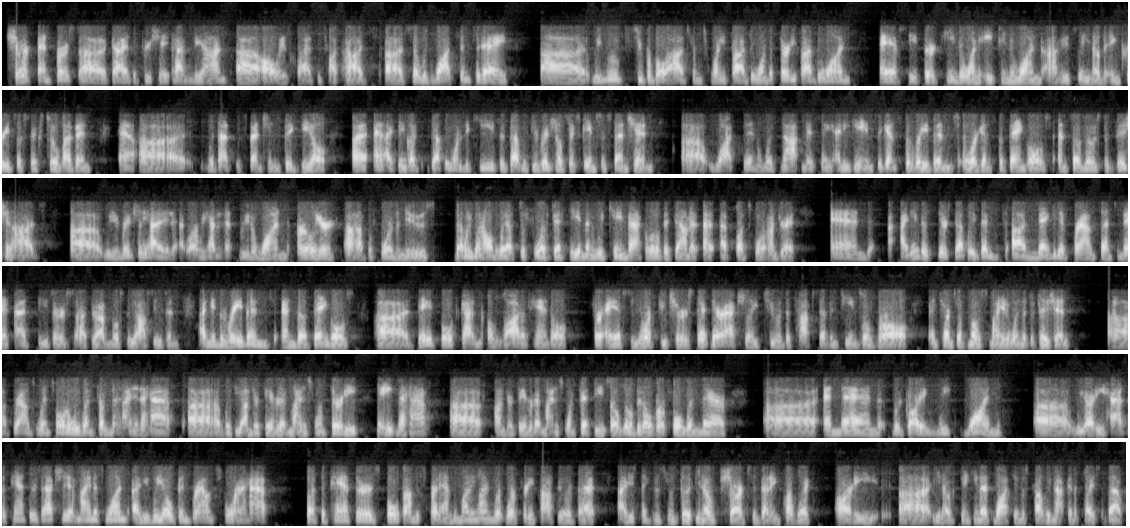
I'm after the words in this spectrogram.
Sure. And first, uh, guys, appreciate having me on. Uh, always glad to talk odds. Uh, so with Watson today, uh, we moved Super Bowl odds from 25 to 1 to 35 to 1, AFC 13 to 1 18 to 1. Obviously, you know, the increase of 6 to 11 uh, with that suspension, big deal. Uh, and I think like, definitely one of the keys is that with the original six game suspension, uh, Watson was not missing any games against the Ravens or against the Bengals, and so those division odds uh, we originally had it, or we had it at three to one earlier uh, before the news. Then we went all the way up to 450, and then we came back a little bit down at, at, at plus 400. And I think there's, there's definitely been uh, negative Brown sentiment at Caesars uh, throughout most of the offseason. I mean, the Ravens and the Bengals, uh, they've both gotten a lot of handle for AFC North futures. They're, they're actually two of the top seven teams overall in terms of most money to win the division. Uh, Browns win total, we went from nine and a half uh, with the under favorite at minus 130 to eight and a half uh, under favorite at minus 150. So a little bit over a full win there. Uh, and then regarding week one, uh, we already had the Panthers actually at minus one. I mean, we opened Browns four and a half, but the Panthers, both on the spread and the money line, were, were a pretty popular bet. I just think this was the, you know, sharps and betting public already, uh, you know, thinking that Watson was probably not going to play. So that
